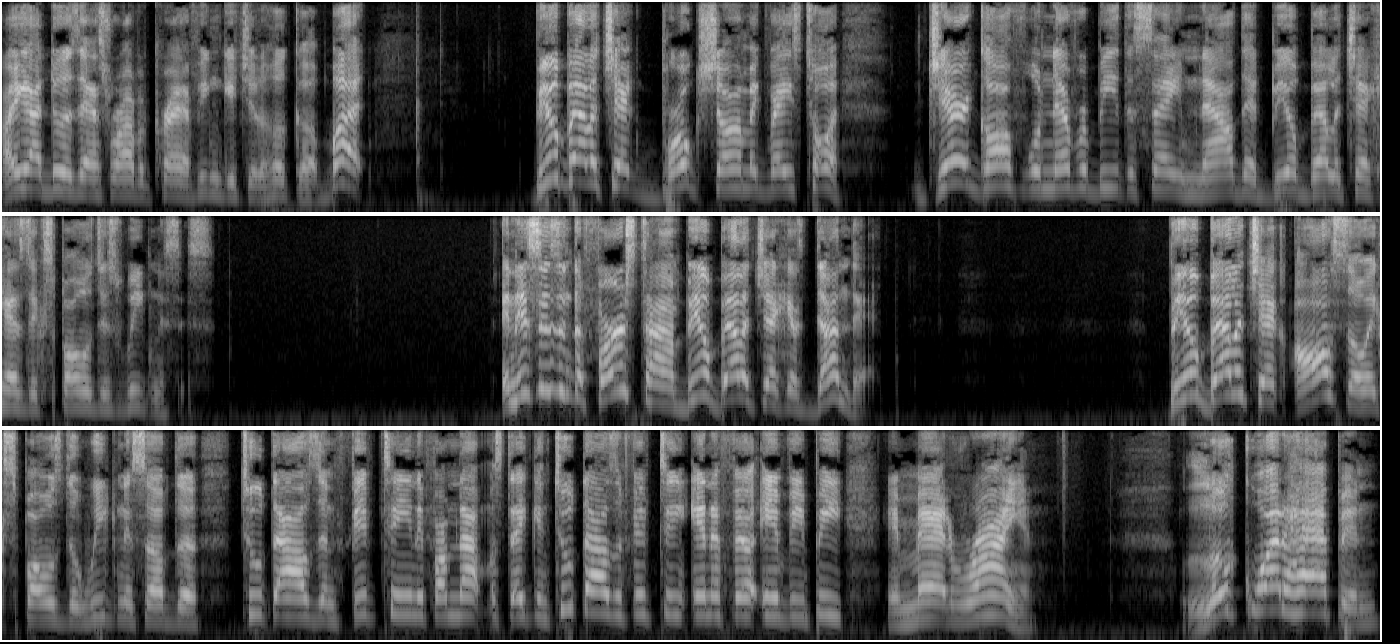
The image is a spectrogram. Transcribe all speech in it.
all you gotta do is ask Robert Kraft, he can get you the hookup. But Bill Belichick broke Sean McVay's toy. Jared Goff will never be the same now that Bill Belichick has exposed his weaknesses. And this isn't the first time Bill Belichick has done that. Bill Belichick also exposed the weakness of the 2015, if I'm not mistaken, 2015 NFL MVP and Matt Ryan. Look what happened,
